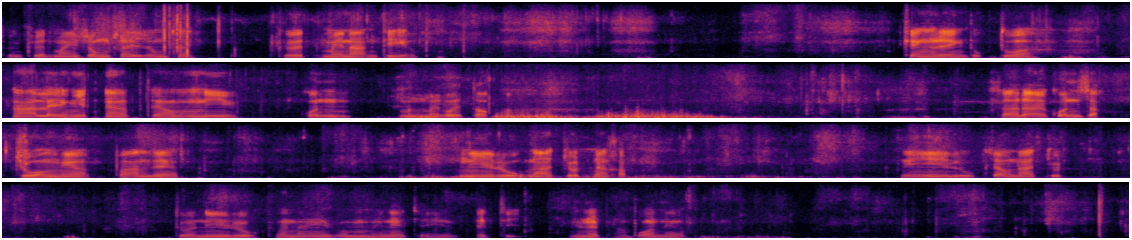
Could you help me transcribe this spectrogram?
ถึงเกิดไหม่ทรงใช่ทรงใช่เกิดไม่นานทีครับแข็งแรงทุกตัวหน้าแรงนิดนะครับ แต่ว่าบางนี้ก้นมันไม่ค่อยตกถ้าได้ก้นสักจวงเนี่ยป้านเลยครับนี่ลูกหน้าจุดนะครับ นี่ลูกเจ้าหน้าจุด ตัวนี้ลูกตัวไหนก็ไม่แน่ใจไอติอยู่ในปลาบอนเนี่ยครับ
